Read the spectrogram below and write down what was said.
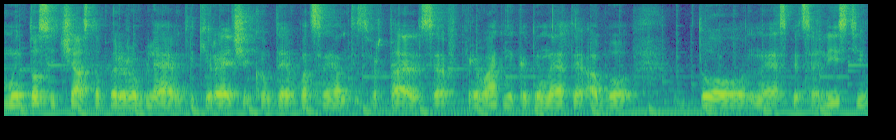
Ми досить часто переробляємо такі речі, коли пацієнти звертаються в приватні кабінети або до неспеціалістів,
